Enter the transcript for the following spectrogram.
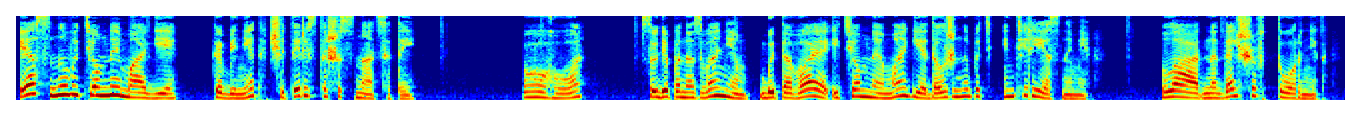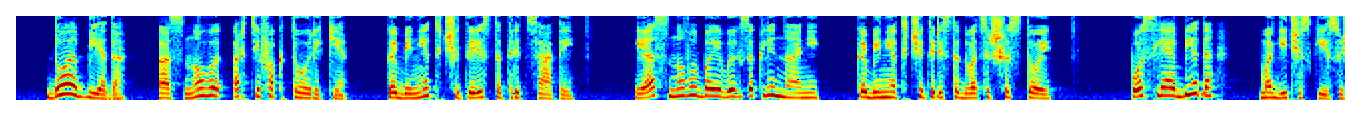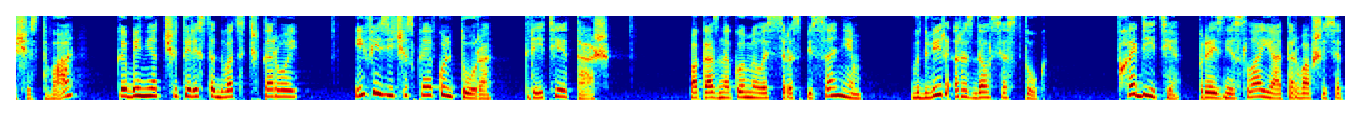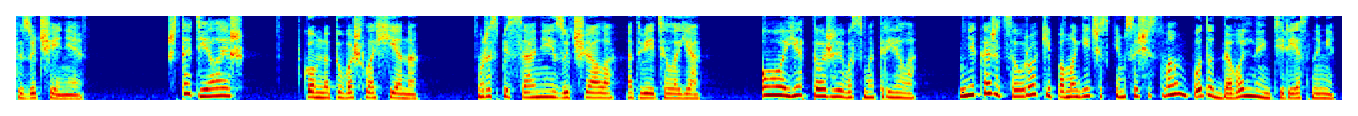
и основы темной магии, кабинет 416. Ого! Судя по названиям, бытовая и темная магия должны быть интересными. Ладно, дальше вторник. До обеда. Основы артефакторики. Кабинет 430. И основы боевых заклинаний. Кабинет 426. После обеда магические существа. Кабинет 422. И физическая культура. Третий этаж. Пока знакомилась с расписанием, в дверь раздался стук. «Входите», — произнесла я, оторвавшись от изучения. «Что делаешь?» В комнату вошла Хена. «Расписание изучала», — ответила я. «О, я тоже его смотрела. Мне кажется, уроки по магическим существам будут довольно интересными».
